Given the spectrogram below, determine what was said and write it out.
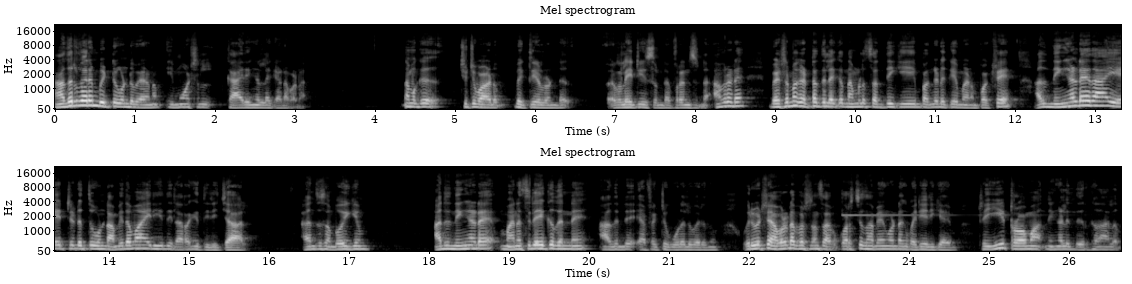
അതിർവരം വിട്ടുകൊണ്ട് വേണം ഇമോഷണൽ കാര്യങ്ങളിലേക്ക് ഇടപെടാൻ. നമുക്ക് ചുറ്റുപാടും വ്യക്തികളുണ്ട് റിലേറ്റീവ്സ് ഉണ്ട് ഫ്രണ്ട്സ് ഉണ്ട്. അവരുടെ വിഷമഘട്ടത്തിലേക്ക് നമ്മൾ ശ്രദ്ധിക്കുകയും പങ്കെടുക്കുകയും വേണം. പക്ഷേ അത് നിങ്ങളുടേതായി ഏറ്റെടുത്തുകൊണ്ട് അമിതമായ രീതിയിൽ ഇറങ്ങി തിരിച്ചാൽ അതെന്ത് സംഭവിക്കും? അത് നിങ്ങളുടെ മനസ്സിലേക്ക് തന്നെ അതിന്റെ എഫക്റ്റ് കൂടുതൽ വരുന്നു. ഒരുപക്ഷെ അവരുടെ പ്രശ്നം കുറച്ച് സമയം കൊണ്ടങ്ങ് പരിഹരിക്കാനും പക്ഷേ ഈ ട്രോമ നിങ്ങളിൽ ദീർഘകാലം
